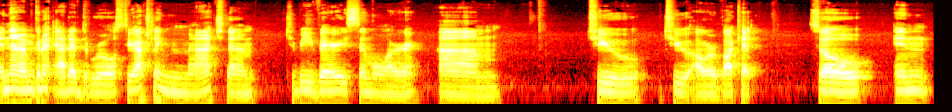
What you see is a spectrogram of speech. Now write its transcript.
And then I'm gonna edit the rules to actually match them to be very similar um, to to our bucket. So in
